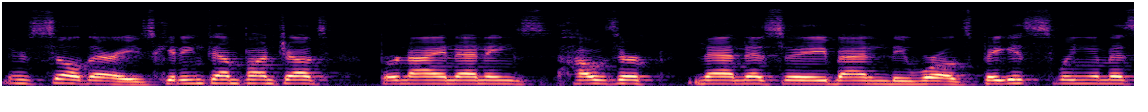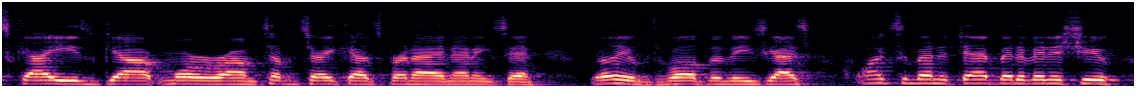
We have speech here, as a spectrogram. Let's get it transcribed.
they're still there. He's getting 10 punchouts per nine innings. Houser, not necessarily been the world's biggest swing and miss guy. He's got more around seven strikeouts per nine innings, and really with both of these guys, walks have been a tad bit of an issue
